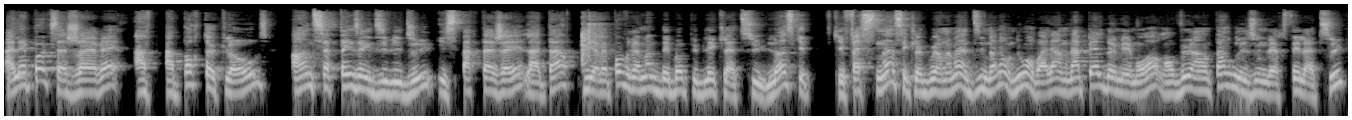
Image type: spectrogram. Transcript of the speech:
À l'époque, ça se gérait à, à porte close entre certains individus, ils se partageaient la tarte, puis il n'y avait pas vraiment de débat public là-dessus. Là, ce qui est ce qui est fascinant, c'est que le gouvernement a dit non, non, nous, on va aller en appel de mémoire, on veut entendre les universités là-dessus,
